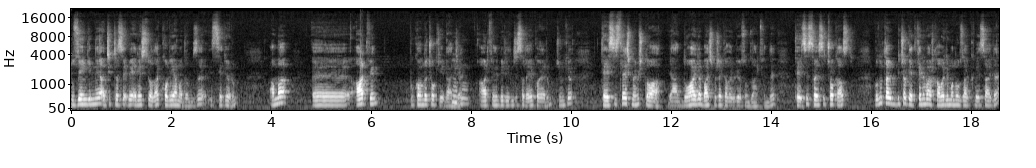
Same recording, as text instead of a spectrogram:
bu zenginliği açıkçası bir eleştiri olarak koruyamadığımızı hissediyorum. Ama e, Artvin bu konuda çok iyi bence. Hı hı. Artvin'i birinci sıraya koyarım. Çünkü tesisleşmemiş doğa. Yani doğayla baş başa kalabiliyorsunuz Artvin'de. Tesis sayısı çok az. Bunun tabii birçok etkeni var. Havalimanı uzak vesaire.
